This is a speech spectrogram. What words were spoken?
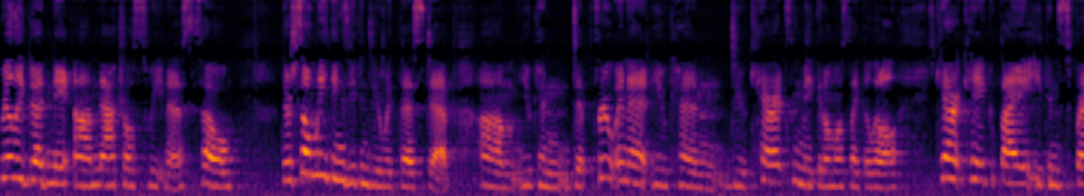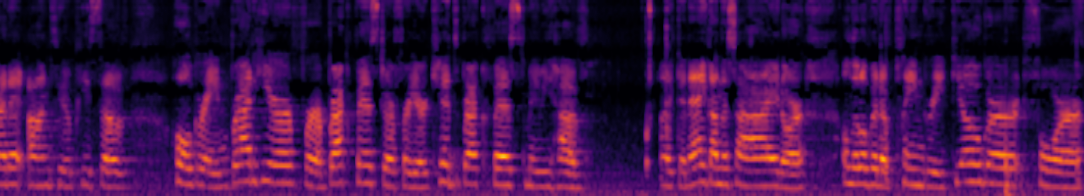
really good na um, natural sweetness. So there's so many things you can do with this dip. Um, you can dip fruit in it, you can do carrots and make it almost like a little carrot cake bite, you can spread it onto a piece of whole grain bread here for a breakfast or for your kids breakfast, maybe have like an egg on the side or a little bit of plain Greek yogurt for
